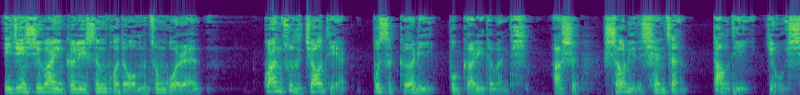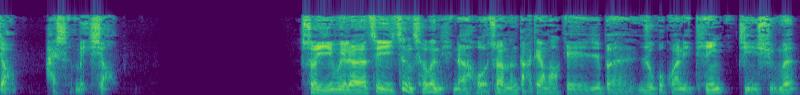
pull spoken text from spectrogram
已经习惯于隔离生活的我们中国人，关注的焦点不是隔离不隔离的问题，而是手里的签证到底有效还是没效。所以为了这一政策问题呢，我专门打电话给日本入国管理厅进行询问，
